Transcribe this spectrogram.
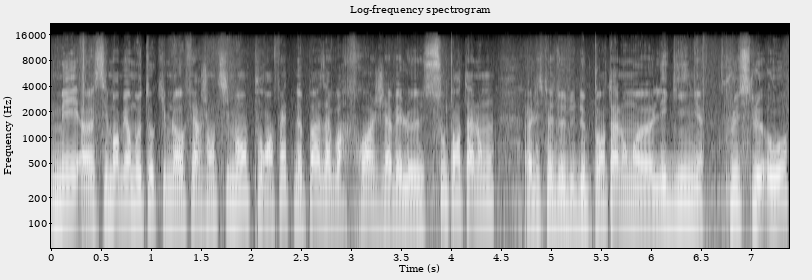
Mais euh, c'est Morbihan Moto qui me l'a offert gentiment pour en fait ne pas avoir froid. J'avais le sous-pantalon, l'espèce de, pantalon legging plus le haut.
